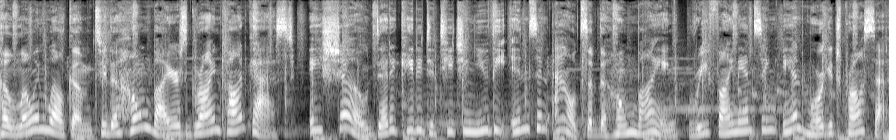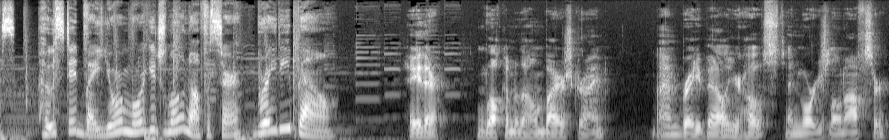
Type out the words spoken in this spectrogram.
Hello and welcome to the Home Buyers Grind podcast, a show dedicated to teaching you the ins and outs of the home buying, refinancing, and mortgage process. Hosted by your mortgage loan officer, Brady Bell. Hey there. Welcome to the Home Buyers Grind. I'm Brady Bell, your host and mortgage loan officer.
